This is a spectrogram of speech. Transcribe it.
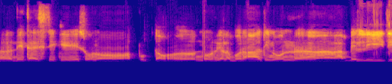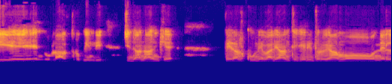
Uh, dei testi che sono appunto uh, non rielaborati, non abbelliti e, e, null'altro, quindi ci danno anche per alcune varianti che ritroviamo nel,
